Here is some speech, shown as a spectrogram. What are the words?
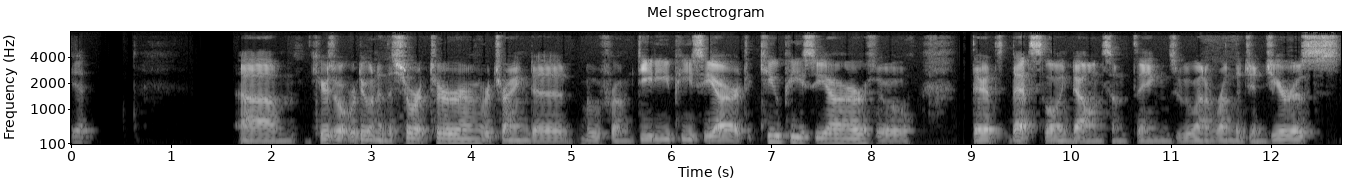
hit. Um, here's what we're doing in the short term. We're trying to move from ddPCR to qPCR. So that's that's slowing down some things. We want to run the Gingeras,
